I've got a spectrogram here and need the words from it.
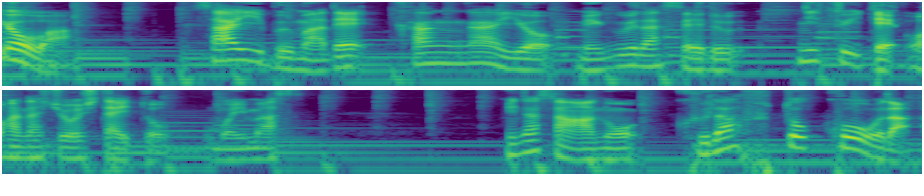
今日は細部まで考えを巡らせるについてお話をしたいと思います。皆さん、あの、クラフトコーラ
